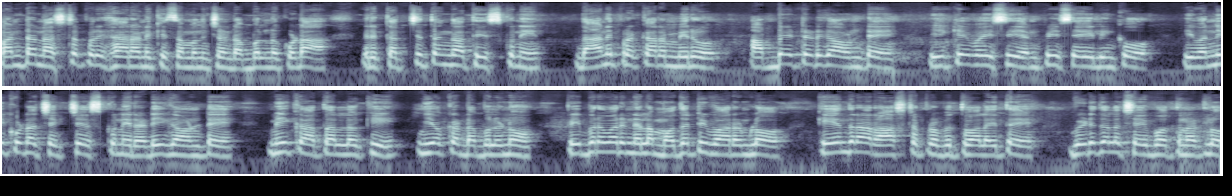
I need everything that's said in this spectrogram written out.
పంట నష్టపరిహారానికి సంబంధించిన డబ్బులను కూడా మీరు ఖచ్చితంగా తీసుకుని దాని ప్రకారం మీరు అప్డేటెడ్గా ఉంటే ఈకేవైసీ ఎన్పిసిఐ లింకు ఇవన్నీ కూడా చెక్ చేసుకుని రెడీగా ఉంటే మీ ఖాతాల్లోకి ఈ యొక్క డబ్బులను ఫిబ్రవరి నెల మొదటి వారంలో కేంద్ర రాష్ట్ర ప్రభుత్వాలు అయితే విడుదల చేయబోతున్నట్లు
